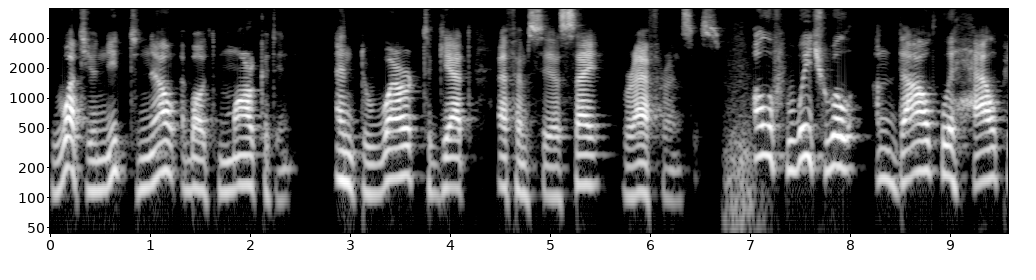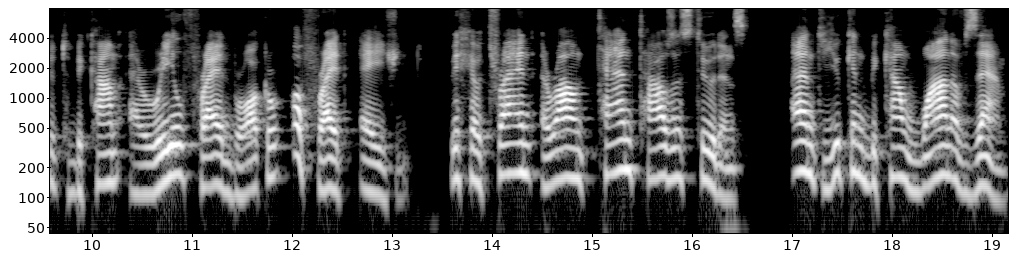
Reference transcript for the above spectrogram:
What you need to know about marketing and where to get FMCSA references. All of which will undoubtedly help you to become a real freight broker or freight agent. We have trained around 10,000 students and you can become one of them.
